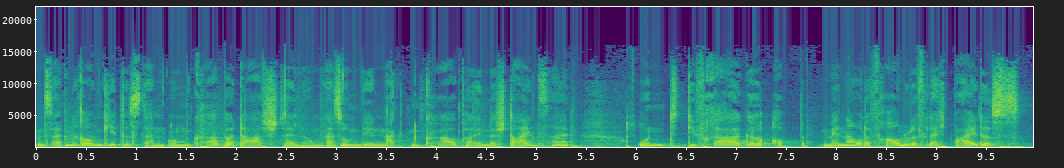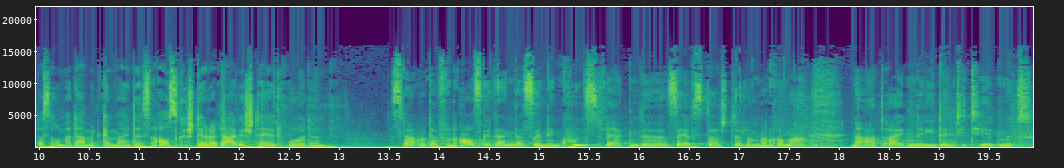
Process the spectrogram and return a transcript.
Im zweiten Raum geht es dann um Körperdarstellung, also um den nackten Körper in der Steinzeit und die Frage, ob Männer oder Frauen oder vielleicht beides, was auch immer damit gemeint ist, ausgestellt oder dargestellt wurde. Es ist davon ausgegangen, dass in den Kunstwerken der Selbstdarstellung auch immer eine Art eigene Identität mit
